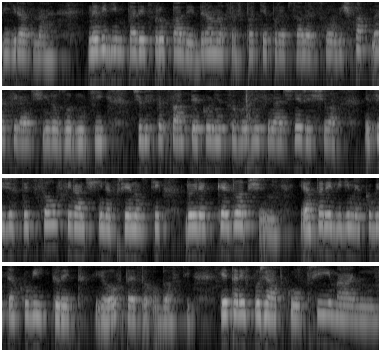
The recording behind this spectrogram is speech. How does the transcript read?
výrazné. Nevidím tady propady, dramata, špatně podepsané smlouvy, špatné finanční rozhodnutí, že byste fakt jako něco hodně finančně řešila. Jestliže teď jsou finanční nepříjemnosti, dojde ke zlepšení. Já tady vidím jakoby takový klid jo, v této oblasti. Je tady v pořádku přijímání,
